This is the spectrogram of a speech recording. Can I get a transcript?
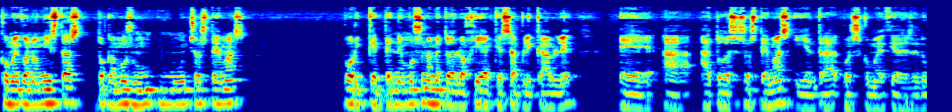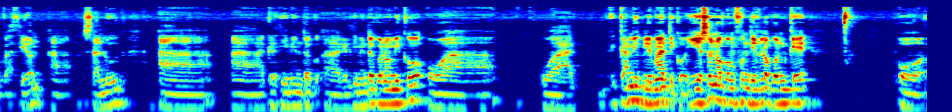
como economistas tocamos muchos temas porque tenemos una metodología que es aplicable eh, a, todos esos temas y entra, pues como decía, desde educación a salud, a, crecimiento, a crecimiento económico o a, cambio climático. Y eso no confundirlo con que, o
